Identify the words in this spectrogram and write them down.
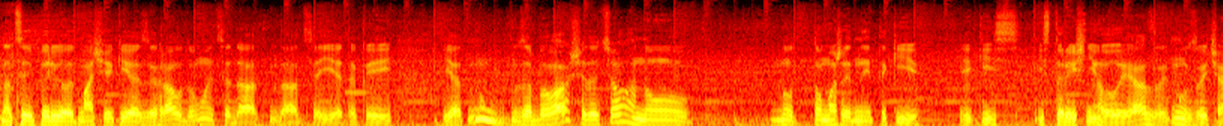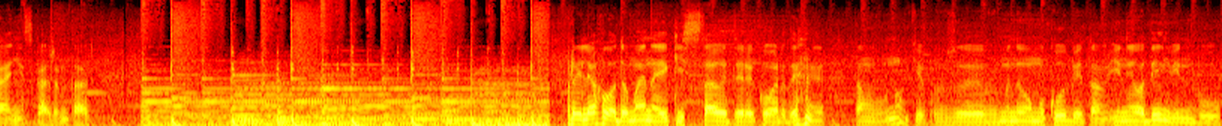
на цей період матчів, які я зіграв, думаю, це да, да, це є такий. Я ну, забивав ще до цього, ну, ну то може не такі якісь історичні голи, а ну, звичайні, скажімо так. Прилягло до мене якісь ставити рекорди. Там, ну, типу, в, минулому клубі там і не один він був.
